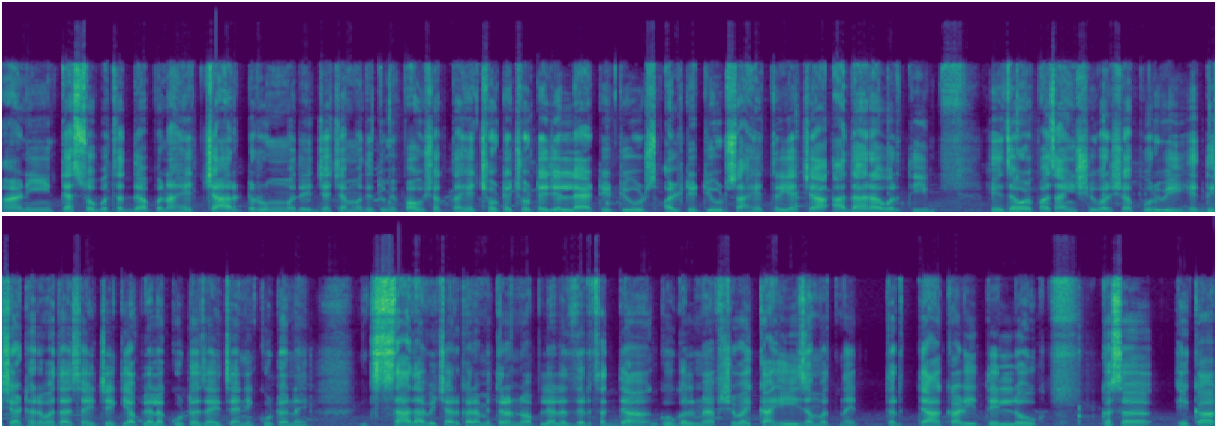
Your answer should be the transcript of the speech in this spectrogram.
आणि त्याचसोबत सध्या आपण आहे चार्ट रूममध्ये ज्याच्यामध्ये तुम्ही पाहू शकता हे छोटे छोटे जे लॅटिट्यूड्स अल्टिट्यूड्स आहेत तर याच्या आधारावरती हे जवळपास ऐंशी वर्षापूर्वी हे दिशा ठरवत असायचे की आपल्याला कुठं जायचं आहे आणि कुठं नाही. साधा विचार करा मित्रांनो आपल्याला जर सध्या गुगल मॅपशिवाय काहीही जमत नाही तर त्या काळी ते लोक कसं एका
